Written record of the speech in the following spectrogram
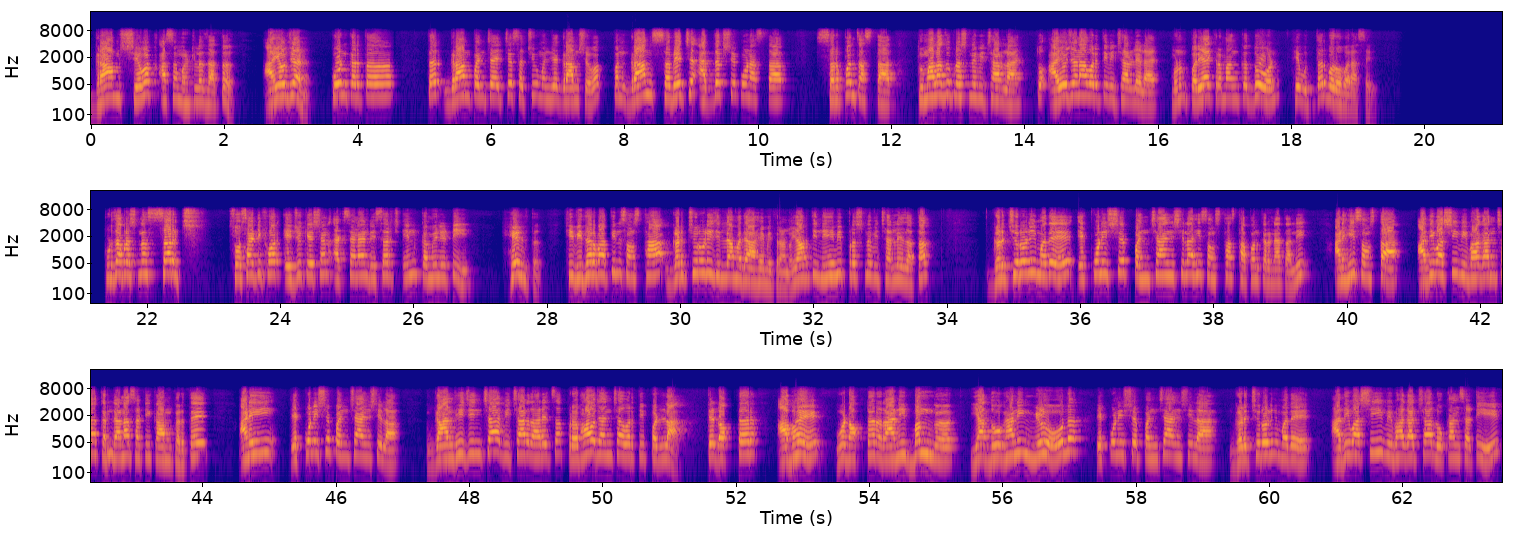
ग्रामसेवक असं म्हटलं जातं. आयोजन कोण करतं? तर ग्रामपंचायतचे सचिव म्हणजे ग्रामसेवक पण ग्रामसभेचे अध्यक्ष कोण असतात? सरपंच असतात. तुम्हाला जो प्रश्न विचारलाय तो आयोजनावरती विचारलेला आहे. म्हणून पर्याय क्रमांक दोन हे उत्तर बरोबर असेल. पुढचा प्रश्न search society for education action and research in community health ही विदर्भातील संस्था गडचिरोली जिल्ह्यामध्ये आहे मित्रांनो. यावरती नेहमी प्रश्न विचारले जातात. गडचिरोलीमध्ये एकोणीसशे पंच्याऐंशी ला ही संस्था स्थापन करण्यात आली आणि ही संस्था आदिवासी विभागांच्या कल्याणासाठी काम करते. आणि एकोणीसशे पंच्याऐंशी ला गांधीजींच्या विचारधारेचा प्रभाव ज्यांच्यावरती पडला ते डॉक्टर अभय व डॉक्टर राणी बंग या दोघांनी मिळून एकोणीसशे पंच्याऐंशी ला गडचिरोलीमध्ये आदिवासी विभागाच्या लोकांसाठी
